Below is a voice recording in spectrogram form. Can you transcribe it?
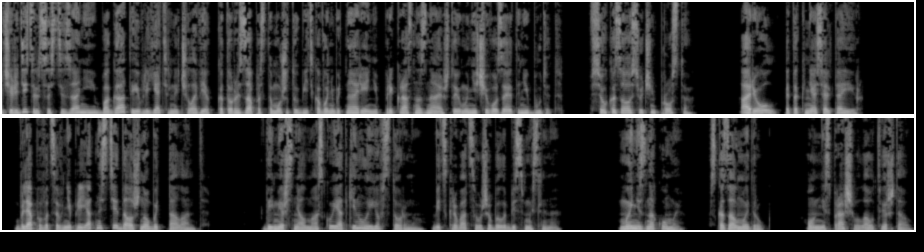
Учредитель состязаний, богатый и влиятельный человек, который запросто может убить кого-нибудь на арене, прекрасно зная, что ему ничего за это не будет. Все оказалось очень просто. Орел — это князь Альтаир. Вляпываться в неприятности должно быть талант. Деймир снял маску и откинул ее в сторону, ведь скрываться уже было бессмысленно. «Мы не знакомы», — сказал мой друг. Он не спрашивал, а утверждал.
